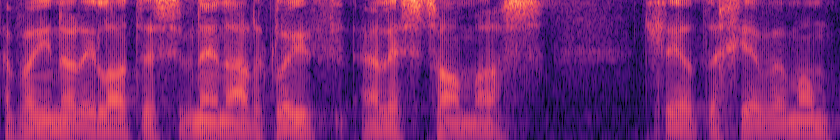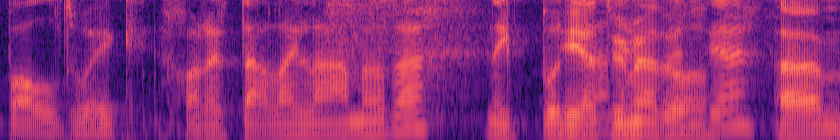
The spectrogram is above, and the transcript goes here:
efo un o'r aelodau sydd fan hyn ar glwydd Ellis Thomas, lle oedd chi efo mewn Baldwig, chwarae'r Dalai Lama oedd e? Neu Buddha? Ie, yeah, dwi'n meddwl. Um...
